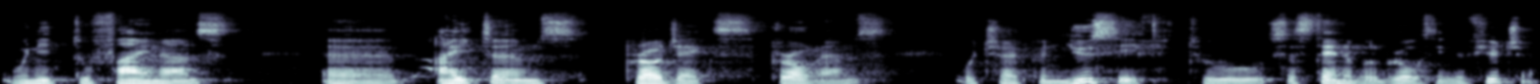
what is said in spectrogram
we need to finance uh, items, projects, programs which are conducive to sustainable growth in the future.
